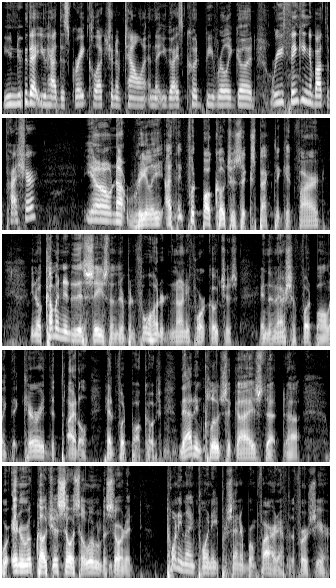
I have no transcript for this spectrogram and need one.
You knew that you had this great collection of talent and that you guys could be really good. Were you thinking about the pressure? You know, not really. I think football coaches expect to get fired. You know, coming into this season, there have been 494 coaches in the National Football League that carried the title head football coach. That includes the guys that uh, were interim coaches, so it's a little distorted. 29.8% of them fired after the first year.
